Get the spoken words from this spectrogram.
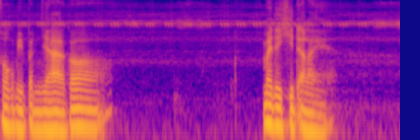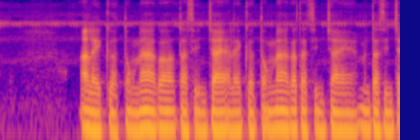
พวกมีปัญญาก็ไม่ได้คิดอะไร อะไรเกิดตรงหน้าก็ตัดสินใจ อะไรเกิดตรงหน้าก็ตัดสินใจ มันตัดสินใจ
